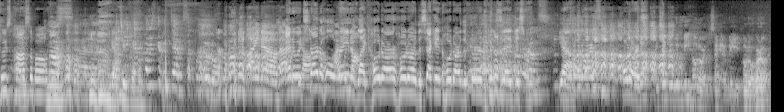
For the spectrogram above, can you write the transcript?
Who's possible? got two for him. Everybody's gonna be dead except for Hodor. I know that and it would would be start a awesome. whole I would reign of not- like Hodor, Hodor the second, Hodor the third, because they just yeah, Hodor's. Except it wouldn't be Hodor the second, it would be Hodor Hodor.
